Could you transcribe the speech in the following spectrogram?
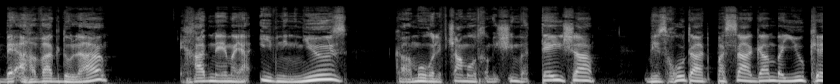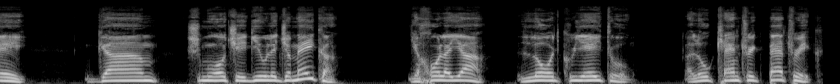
באהבה גדולה. אחד מהם היה Evening News, כאמור 1959, בזכות ההדפסה גם ב-UK, גם שמועות שהגיעו לג'מייקה. יכול היה לורד קריאטור, הלו קנטריק פטריק,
